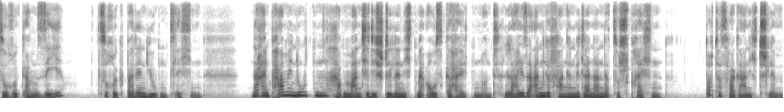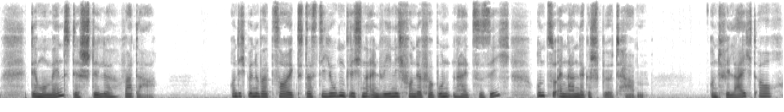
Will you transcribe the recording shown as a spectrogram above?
Zurück am See, zurück bei den Jugendlichen. Nach ein paar Minuten haben manche die Stille nicht mehr ausgehalten und leise angefangen miteinander zu sprechen. Doch das war gar nicht schlimm. Der Moment der Stille war da. Und ich bin überzeugt, dass die Jugendlichen ein wenig von der Verbundenheit zu sich und zueinander gespürt haben. Und vielleicht auch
